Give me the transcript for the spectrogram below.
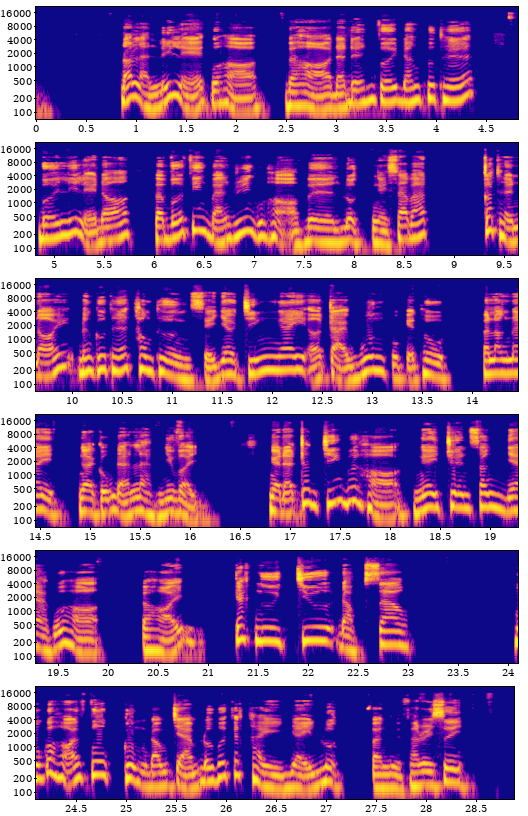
Đó là lý lẽ của họ và họ đã đến với đấng cứu thế. Với lý lẽ đó, và với phiên bản riêng của họ về luật ngày sa bát, có thể nói đấng cứu thế thông thường sẽ giao chiến ngay ở trại quân của kẻ thù và lần này, ngài cũng đã làm như vậy ngài đã tranh chiến với họ ngay trên sân nhà của họ và hỏi, các ngươi chưa đọc sao một câu hỏi vô cùng động chạm đối với các thầy dạy luật và người Pharisee.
